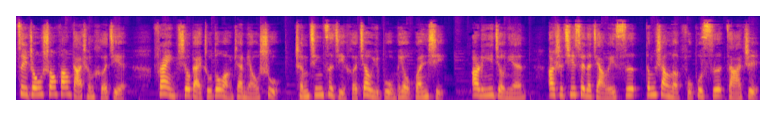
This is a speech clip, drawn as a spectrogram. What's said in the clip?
最终双方达成和解，Frank 修改诸多网站描述，澄清自己和教育部没有关系。二零一九年，二十七岁的贾维斯登上了福布斯杂志。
